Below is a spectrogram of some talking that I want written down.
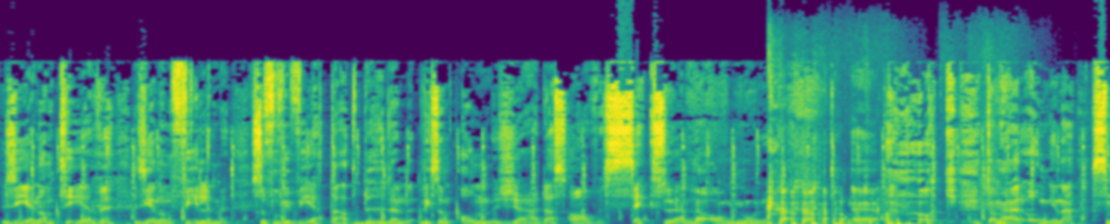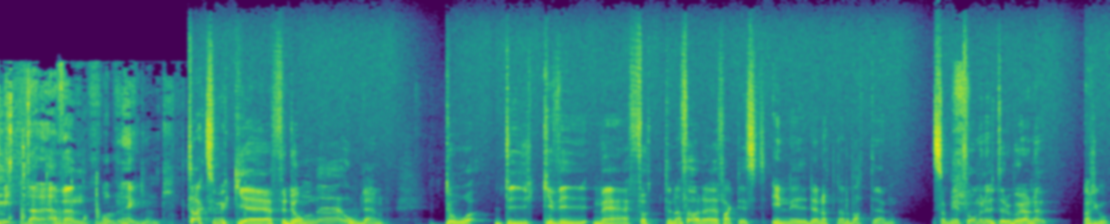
Genom TV, genom film, så får vi veta att bilen liksom omgärdas av sexuella ångor. eh, och de här ångorna smittar även Oliver Hägglund. Tack så mycket för de eh, orden. Då dyker vi med fötterna före faktiskt in i den öppna debatten. Som är två minuter och börjar nu. Varsågod.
